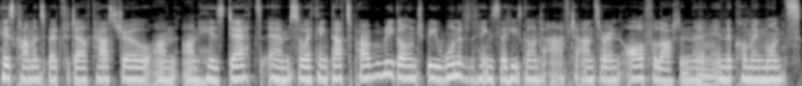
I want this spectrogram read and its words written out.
his comments about Fidel Castro on on his death. Um, so I think that's probably going to be one of the things that he's going to have to answer an awful lot in the mm. in the coming months.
